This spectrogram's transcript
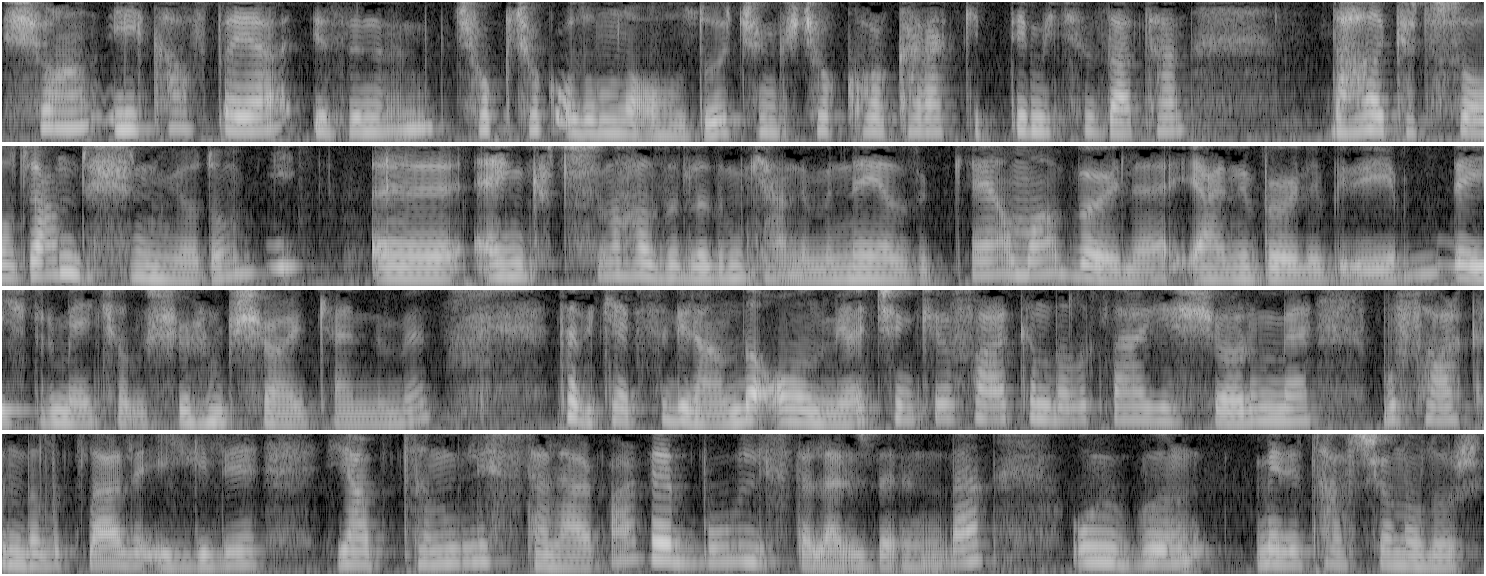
Şu an ilk haftaya izlenimim çok çok olumlu oldu. Çünkü çok korkarak gittiğim için zaten daha kötüsü olacağını düşünmüyordum. Ee, en kötüsünü hazırladım kendimi ne yazık ki ama böyle yani böyle biriyim. Değiştirmeye çalışıyorum şu an kendimi. Tabii ki hepsi bir anda olmuyor. Çünkü farkındalıklar yaşıyorum ve bu farkındalıklarla ilgili yaptığım listeler var ve bu listeler üzerinden uygun meditasyon olur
